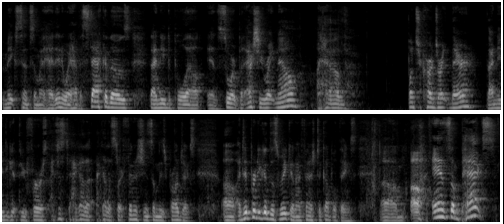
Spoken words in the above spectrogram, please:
makes sense in my head. Anyway, I have a stack of those that I need to pull out and sort. But actually right now I have a bunch of cards right there that I need to get through first. I just, I gotta, I gotta start finishing some of these projects. Uh, I did pretty good this weekend. I finished a couple things. Um, oh, and some packs.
